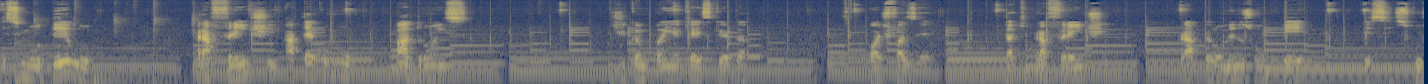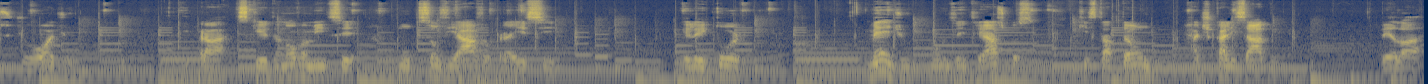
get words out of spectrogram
esse modelo para frente até como padrões de campanha que a esquerda pode fazer daqui para frente para pelo menos romper esse discurso de ódio e para a esquerda novamente ser uma opção viável para esse eleitor médio, vamos dizer entre aspas, que está tão radicalizado pela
